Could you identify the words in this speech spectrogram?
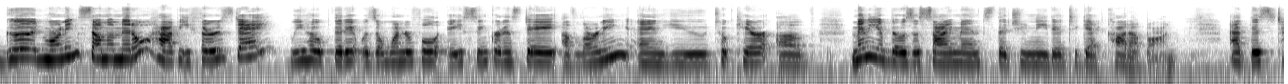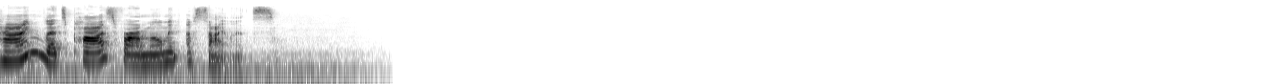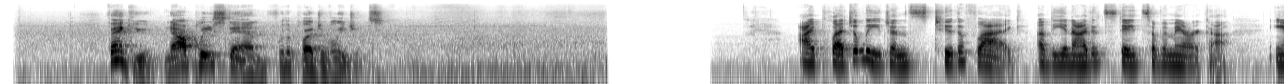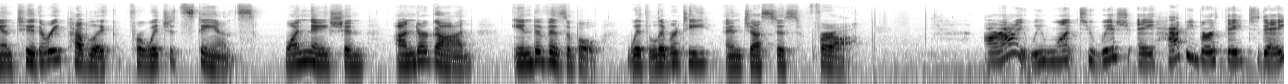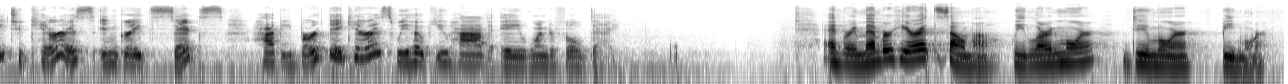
Good morning, Selma Middle. Happy Thursday. We hope that it was a wonderful asynchronous day of learning and you took care of many of those assignments that you needed to get caught up on. At this time, let's pause for a moment of silence. Thank you. Now please stand for the Pledge of Allegiance. I pledge allegiance to the flag of the United States of America and to the republic for which it stands, one nation, under God, indivisible, with liberty and justice for all. All right, we want to wish a happy birthday today to Karis in grade six. Happy birthday, Karis. We hope you have a wonderful day. And remember here at Selma, we learn more, do more, be more.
